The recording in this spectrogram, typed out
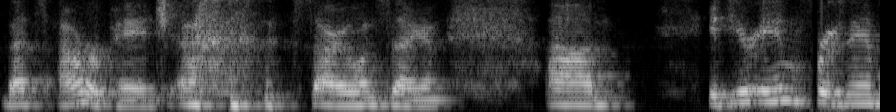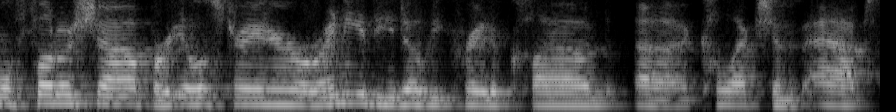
That's our page. Sorry, one second. Um, if you're in, for example, Photoshop or Illustrator or any of the Adobe Creative Cloud uh, collection of apps,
